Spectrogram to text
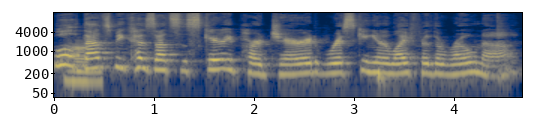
Well, um, that's because that's the scary part, Jared, risking your life for the Rona.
